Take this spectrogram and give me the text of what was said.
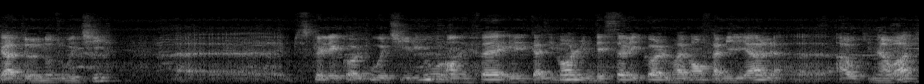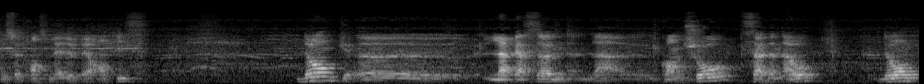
cas de Nozuechi, euh, puisque l'école Uechi Ryu, en effet, est quasiment l'une des seules écoles vraiment familiales euh, à Okinawa qui se transmet de père en fils. Donc, euh, la personne, la Kancho, Sadanao, donc,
